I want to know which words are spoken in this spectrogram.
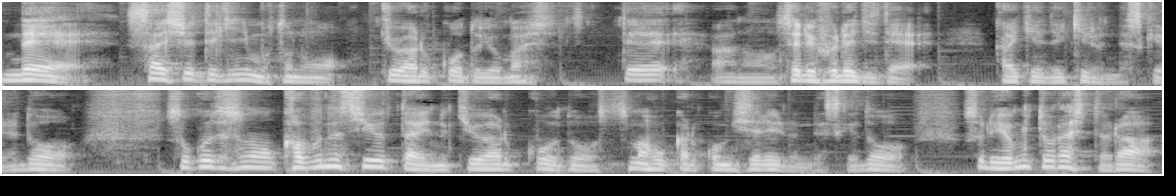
で、最終的にもその QR コード読まして、あの、セルフレジで会計できるんですけれど、そこでその株主優待の QR コードをスマホからこう見せれるんですけど、それ読み取らせたら、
